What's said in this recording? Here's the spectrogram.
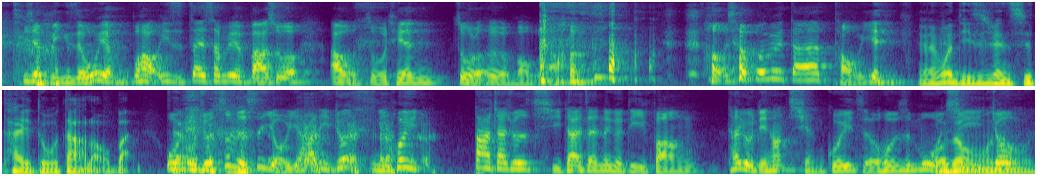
一些名字，我也很不好意思在上面发说啊，我昨天做了噩梦，然 后好像会被大家讨厌。因为问题是认识太多大老板，我我觉得这个是有压力，就你会。大家就是期待在那个地方，它有点像潜规则或者是默契，就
